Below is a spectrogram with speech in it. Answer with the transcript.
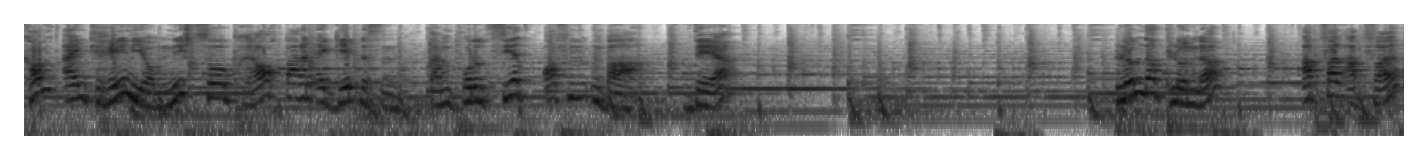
Kommt ein Gremium nicht zu brauchbaren Ergebnissen, dann produziert offenbar der Plunder Plunder, Abfall Abfall,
